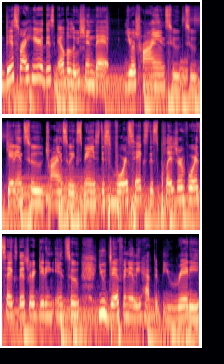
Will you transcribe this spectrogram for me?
this right here, this evolution that you're trying to to get into trying to experience this vortex this pleasure vortex that you're getting into you definitely have to be ready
